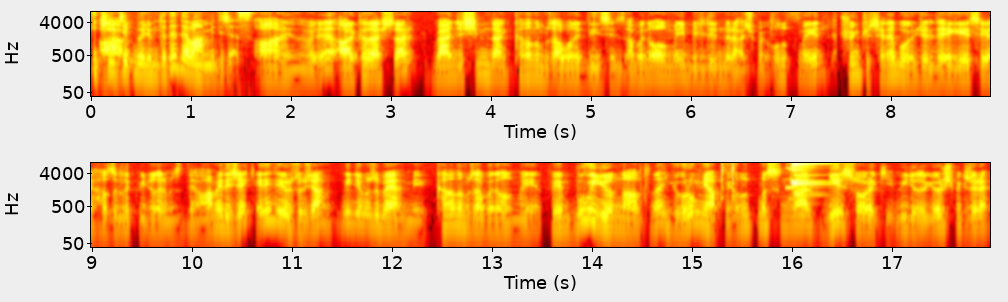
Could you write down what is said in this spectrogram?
ikinci bölümde de devam edeceğiz. Aynen öyle. Arkadaşlar bence şimdiden kanalımıza abone değilseniz abone olmayı, bildirimleri açmayı unutmayın. Çünkü sene boyunca LGS'ye hazırlık videolarımız devam edecek. E ne diyoruz hocam? Videomuzu beğenmeyi, kanalımıza abone olmayı ve bu videonun altına yorum yapmayı unutmasınlar. Bir sonraki videoda görüşmek üzere.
